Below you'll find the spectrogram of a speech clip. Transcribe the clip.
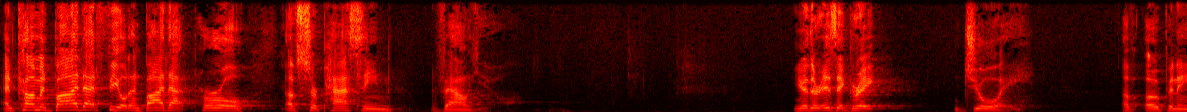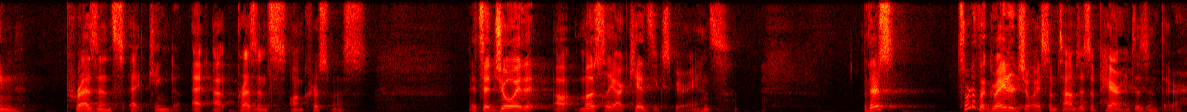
and come and buy that field and buy that pearl of surpassing value? You know, there is a great joy of opening presents at kingdom at, at presents on Christmas. It's a joy that uh, mostly our kids experience. But there's sort of a greater joy sometimes as a parent, isn't there?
